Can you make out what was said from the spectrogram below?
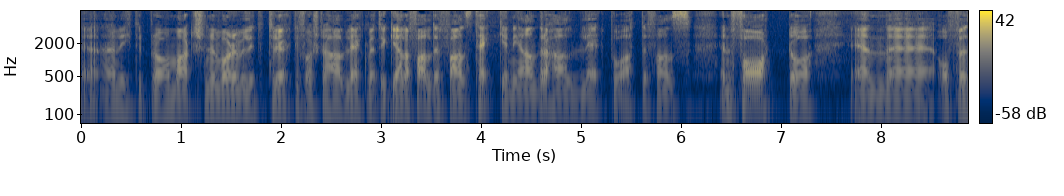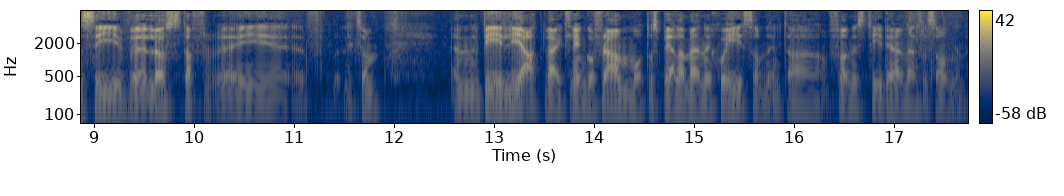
Eh, en riktigt bra match. Nu var det väl lite trögt i första halvlek men jag tycker i alla fall det fanns tecken i andra halvlek på att det fanns en fart och en eh, offensiv lusta i, eh, liksom, en vilja att verkligen gå framåt och spela med energi som det inte har funnits tidigare den här säsongen.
